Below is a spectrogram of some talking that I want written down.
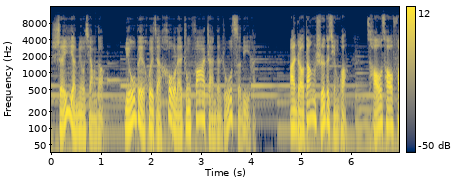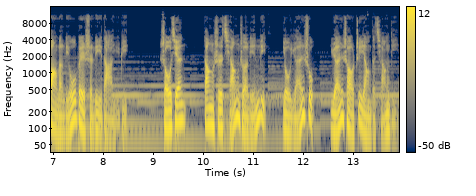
谁也没有想到刘备会在后来中发展的如此厉害。按照当时的情况，曹操放了刘备是利大于弊。首先，当时强者林立。有袁术、袁绍这样的强敌，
